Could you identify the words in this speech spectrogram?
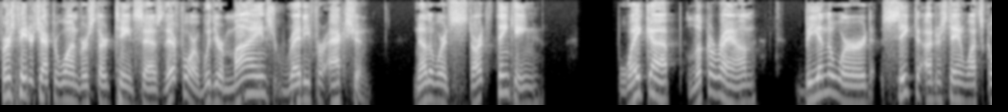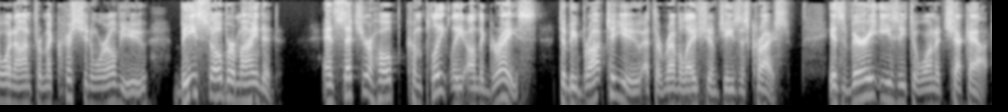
First Peter chapter 1 verse 13 says, "Therefore, with your minds ready for action." In other words, start thinking, wake up, look around, be in the Word, seek to understand what's going on from a Christian worldview, be sober minded, and set your hope completely on the grace to be brought to you at the revelation of Jesus Christ. It's very easy to want to check out.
